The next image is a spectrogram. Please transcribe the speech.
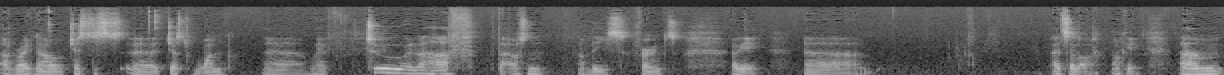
are right now just uh, just one. Uh, we have two and a half thousand of these ferns. Okay, uh, that's a lot. Okay, um,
